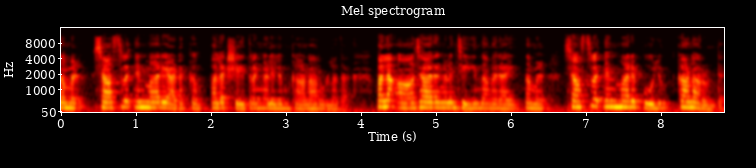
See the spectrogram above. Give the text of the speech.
നമ്മൾ ശാസ്ത്രജ്ഞന്മാരെ അടക്കം പല ക്ഷേത്രങ്ങളിലും കാണാറുള്ളത്. പല ആചാരങ്ങളും ചെയ്യുന്നവരായി നമ്മൾ ശാസ്ത്രജ്ഞന്മാരെ പോലും കാണാറുണ്ട്.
